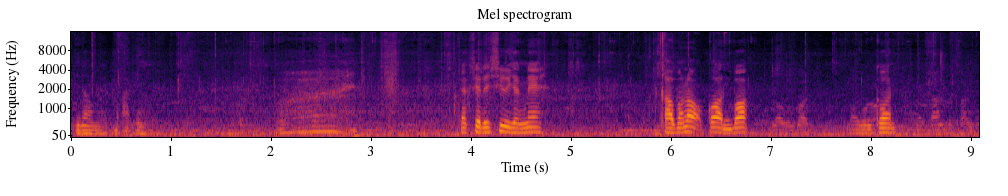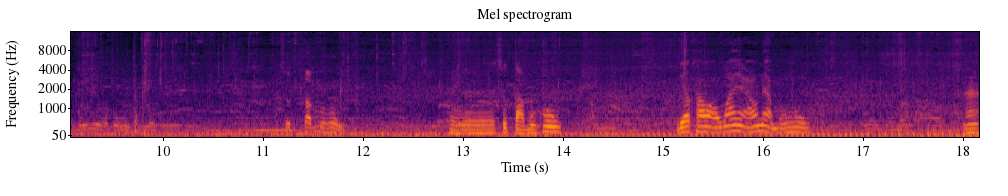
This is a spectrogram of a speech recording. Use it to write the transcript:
พี่น้องเลยบาทนี้ว้าจักจะได้ชื่ออย่างแน่เข้ามาเลาะก่อนบ่ลองก่อนเราบนก่อนการประสานของมืออยู่กับหงสุดตำมะหงเออสุดตามังเดี๋ยวเขาเอาไม้เอาเนี่ยมัง ฮงน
